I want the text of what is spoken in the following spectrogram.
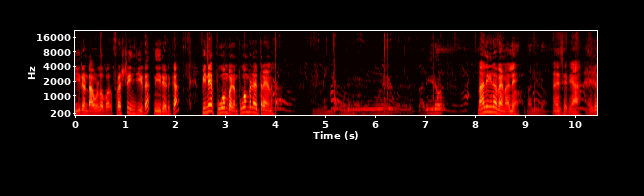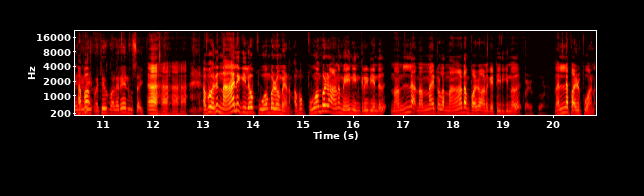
നീരുണ്ടാവുള്ളൂ അപ്പോൾ ഫ്രഷ് ഇഞ്ചിയുടെ നീരെടുക്കുക പിന്നെ പൂവമ്പഴം പൂവമ്പഴം എത്രയാണ്? നാല് കിലോ. നാല് കിലോ വേണം അല്ലേ? അത് ശരി ആ. അപ്പോൾ മറ്റു വളരെ ലൂസായി. അപ്പോൾ ഒരു നാല് കിലോ പൂവമ്പഴവും വേണം. അപ്പോൾ പൂവമ്പഴമാണ് മെയിൻ ഇൻഗ്രീഡിയന്റ് നല്ല നന്നായിട്ടുള്ള നാടൻ പഴമാണ് കെട്ടിയിരിക്കുന്നത്. നല്ല പഴുപ്പുമാണ്.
